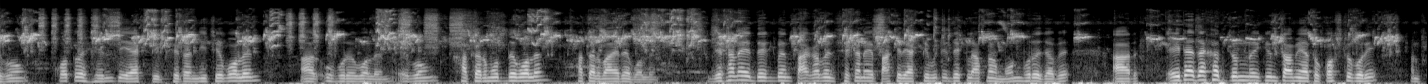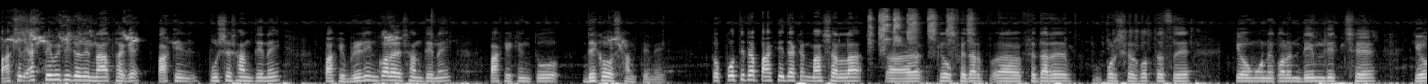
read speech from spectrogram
এবং কত হেলদি অ্যাক্টিভ সেটা নিচে বলেন আর উপরে বলেন এবং খাতার মধ্যে বলেন খাতার বাইরে বলেন। যেখানে দেখবেন, তাকাবেন, সেখানে পাখির অ্যাক্টিভিটি দেখলে আপনার মন ভরে যাবে। আর এটা দেখার জন্যই কিন্তু আমি এত কষ্ট করি। কারণ পাখির অ্যাক্টিভিটি যদি না থাকে, পাখির পুষে শান্তি নেই, পাখি ব্রিডিং করায় শান্তি নেই, পাখি কিন্তু দেখেও শান্তি নেই। তো প্রতিটা পাখি দেখেন মাসাল্লাহ কেউ ফেদার ফেদারে পরিষ্কার করতেছে, কেউ মনে করেন ডিম দিচ্ছে কেউ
